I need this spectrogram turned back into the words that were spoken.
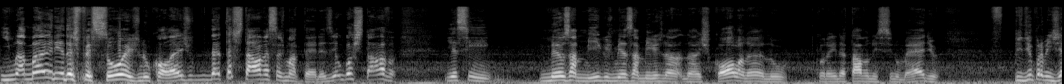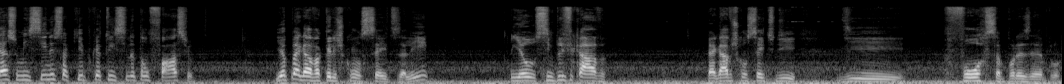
E a maioria das pessoas no colégio detestava essas matérias. E eu gostava. E assim, meus amigos, minhas amigas na, na escola, né, no, quando eu ainda estava no ensino médio, pediu para mim, Gerson, me ensina isso aqui porque tu ensina tão fácil. E eu pegava aqueles conceitos ali e eu simplificava. Pegava os conceitos de, de força, por exemplo,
